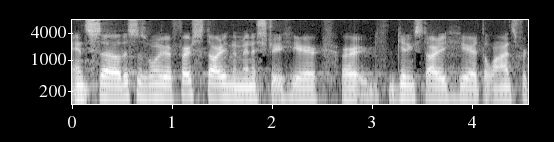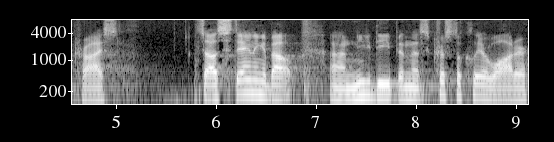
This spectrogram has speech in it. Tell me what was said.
And so this is when we were first starting the ministry here, or getting started here at the Lions for Christ. So I was standing about um, knee deep in this crystal clear water,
